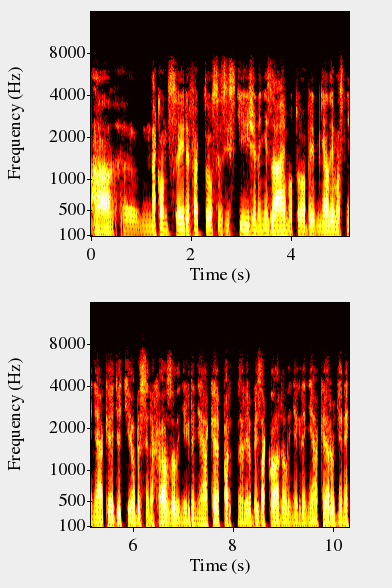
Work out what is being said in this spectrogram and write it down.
a eh, na konci de facto se zjistí, že není zájem o to, aby měli vlastně nějaké děti, aby si nacházeli někde nějaké partnery, aby zakládali někde nějaké rodiny,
